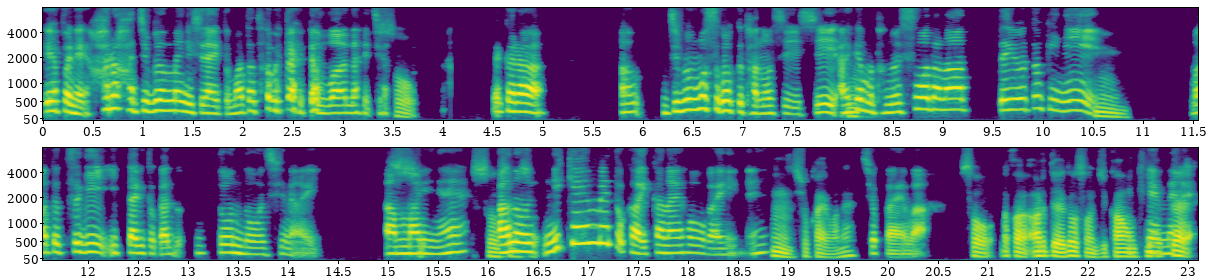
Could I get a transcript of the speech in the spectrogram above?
やっぱね、腹8分目にしないとまた食べたいと思わないじゃん。そだから、あ、自分もすごく楽しいし、相手も楽しそうだなっていう時う。うに、ん。また次行ったりとかど、どんどんしない。あんまりね。あの、2軒目とか行かない方がいいね。うん、初回はね。初回は。そう。だからある程度その時間を決めて、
